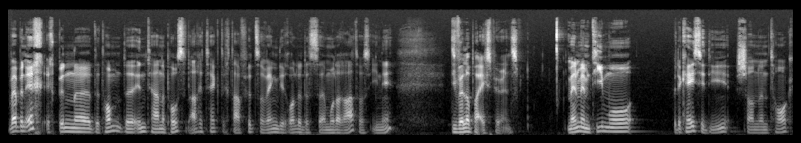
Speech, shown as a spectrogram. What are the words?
Wer bin ich? Ich bin äh, der Tom, der interne Post-it-Architekt. Ich darf heute so wenig die Rolle des äh, Moderators inne. Developer Experience. Wir haben mit dem Timo mit der KCD schon einen Talk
